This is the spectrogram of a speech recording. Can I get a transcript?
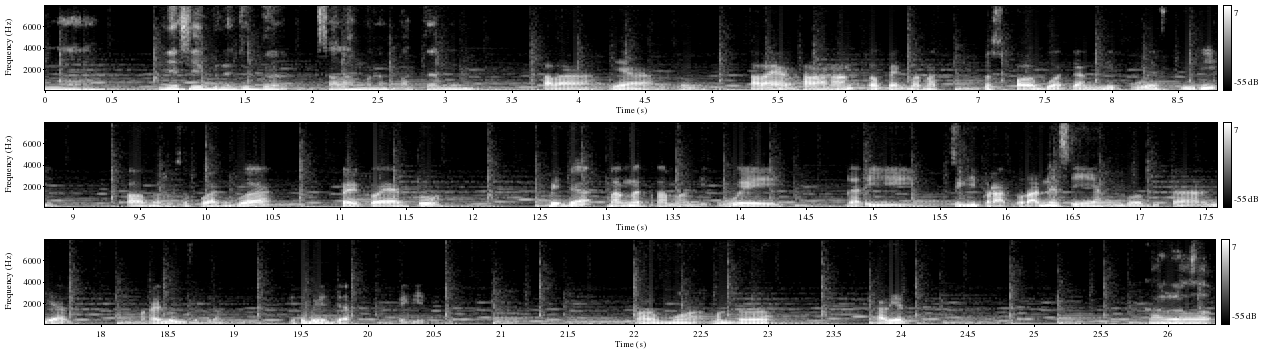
nah iya sih bener juga. Salah menempatkan salah ya betul. Salah yang salah nangkep baik banget. Terus kalau buat yang giveaway sendiri kalau menurut kesimpulan gue kue-kuean tuh beda banget sama giveaway dari segi peraturannya sih yang gue bisa lihat. Makanya gue bisa bilang itu beda kayak gitu. Kalau mau menurut kalian? Kalau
